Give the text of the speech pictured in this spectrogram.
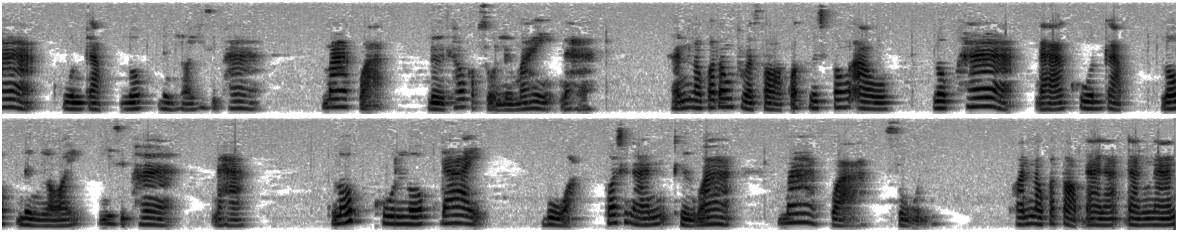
ห้าคูณกับลบหนึ่งร้อยี่สิบห้ามากกว่า หรือเท่ากับศูนย์หรือไม่นะคะนั้นเราก็ต้องตรวจสอบก็คือจะต้องเอาลบ5นะคะคูณกับลบ125นะคะลบคูณลบได้บวก เพราะฉะนั้นถือว่ามากกว่า 0 เพราะฉะนั้นเราก็ตอบได้แล้ว ดังนั้น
